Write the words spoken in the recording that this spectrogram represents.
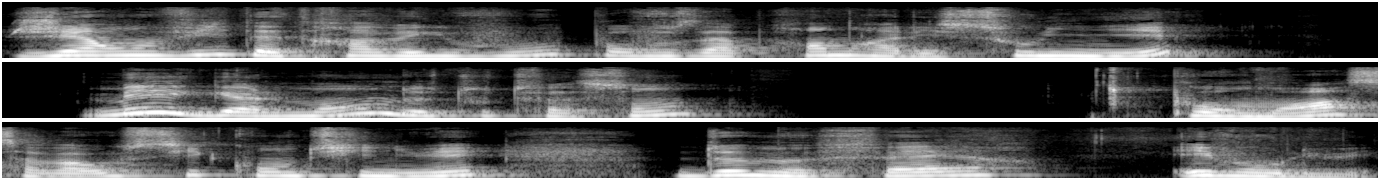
j'ai envie d'être avec vous pour vous apprendre à les souligner, mais également de toute façon, pour moi, ça va aussi continuer de me faire évoluer.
